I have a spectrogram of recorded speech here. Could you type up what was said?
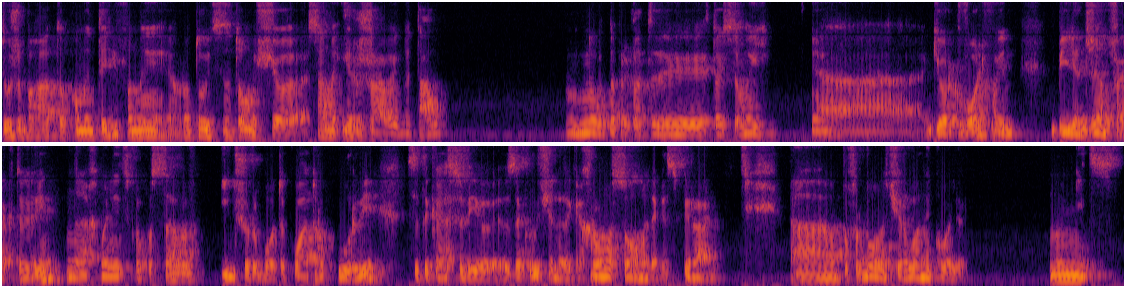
дуже багато коментарів вони ґрунтуються на тому, що саме і ржавий метал. Ну, от, наприклад, е, той самий е, Георг Вольф він біля Jam Factory на Хмельницького поставив іншу роботу Curvi. Це така собі закручена така хромосома, така спіраль, а, пофарбована червоний колір. Ну, ніц,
